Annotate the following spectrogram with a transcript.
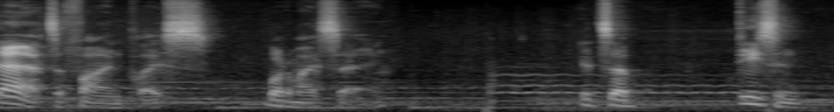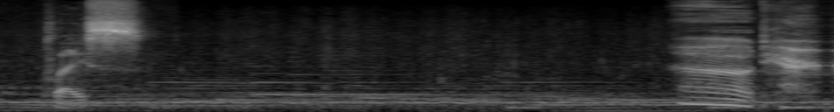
That's a fine place. What am I saying? It's a decent place. Oh dear.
